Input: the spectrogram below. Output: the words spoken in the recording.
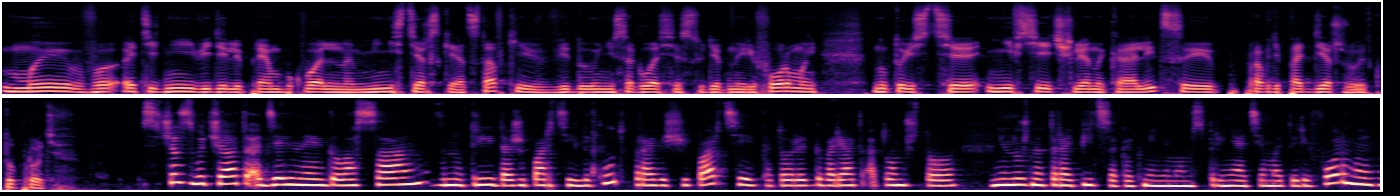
Мы в эти дни видели прям буквально министерские отставки ввиду несогласия с судебной реформой. Ну, то есть э, не все члены коалиции, по правде, поддерживают. Кто против? Сейчас звучат отдельные голоса внутри даже партии Ликуд, правящей партии, которые говорят о том, что не нужно торопиться как минимум с принятием этой реформы.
